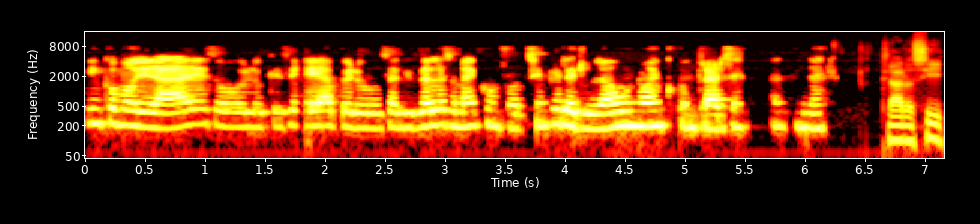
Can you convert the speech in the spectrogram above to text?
incomodidades o lo que sea, pero salir de la zona de confort siempre le ayuda a uno a encontrarse al final. Claro, sí.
